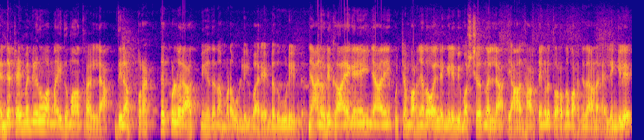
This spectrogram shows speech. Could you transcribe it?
എന്റർടൈൻമെന്റ് എന്ന് പറഞ്ഞാൽ ഇത് മാത്രമല്ല ഇതിലപ്പുറത്തേക്കുള്ള ഒരു ആത്മീയത നമ്മുടെ ഉള്ളിൽ വരേണ്ടത് കൂടിയുണ്ട്. ഞാൻ ഒരു ഗായകനെയും ഞാൻ കുറ്റം പറഞ്ഞതോ അല്ലെങ്കിൽ വിമർശിച്ചതെന്നല്ല യാഥാർത്ഥ്യങ്ങൾ തുറന്നു പറഞ്ഞതാണ്. അല്ലെങ്കിൽ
